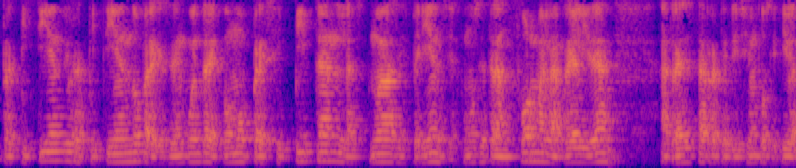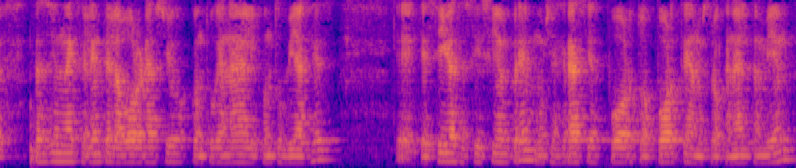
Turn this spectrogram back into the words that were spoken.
repitiendo y repitiendo para que se den cuenta de cómo precipitan las nuevas experiencias, cómo se transforma la realidad a través de esta repetición positiva. Estás haciendo una excelente labor, Horacio, con tu canal y con tus viajes. que sigas así siempre. Muchas gracias por tu aporte a nuestro canal también.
